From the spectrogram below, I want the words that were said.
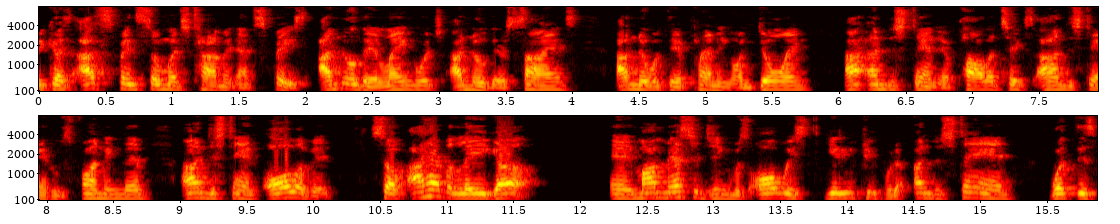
because I spend so much time in that space. I know their language, I know their science, I know what they're planning on doing. I understand their politics, I understand who's funding them, I understand all of it. So I have a leg up. And my messaging was always getting people to understand what this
